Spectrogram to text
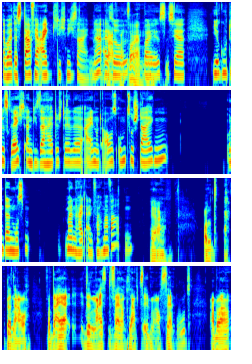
Aber das darf ja eigentlich nicht sein, ne? Also, sein, weil ne? es ist ja ihr gutes Recht, an dieser Haltestelle ein- und aus umzusteigen. Und dann muss man halt einfach mal warten. Ja, und genau. Von daher, in den meisten Fällen klappt es eben auch sehr gut. Aber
